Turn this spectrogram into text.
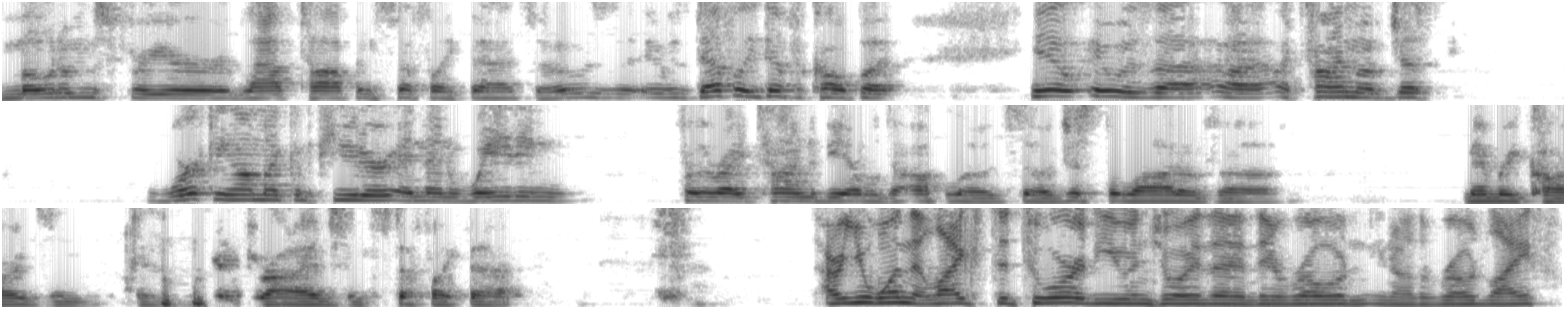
modems for your laptop and stuff like that. So it was it was definitely difficult, but you know, it was a, a, a time of just working on my computer and then waiting for the right time to be able to upload. So just a lot of uh, memory cards and, and drives and stuff like that. Are you one that likes to tour? Do you enjoy the the road, you know, the road life?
